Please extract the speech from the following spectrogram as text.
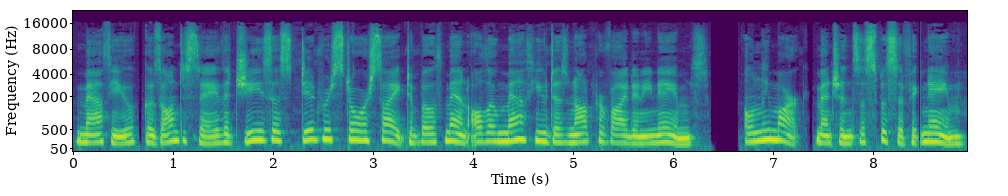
Matthew goes on to say that Jesus did restore sight to both men, although Matthew does not provide any names. Only Mark mentions a specific name.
